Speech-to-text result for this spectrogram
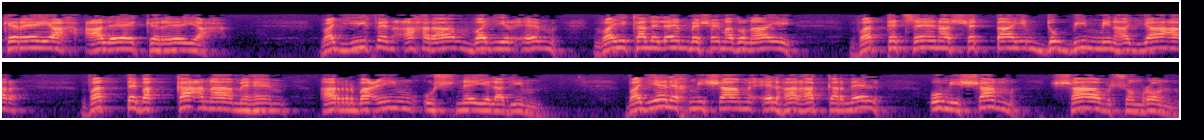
קרח, עלה קרח. ויפן אחריו, ויראם, ויקללם בשם אדוני, ותצאנה שתיים דובים מן היער, ותבקענה מהם ארבעים ושני ילדים. וילך משם אל הר הכרמל, ומשם שב שומרון.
